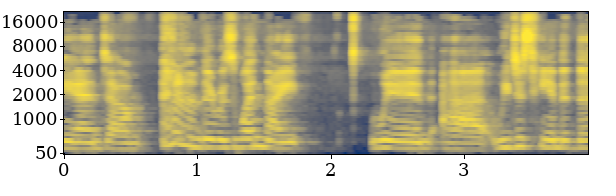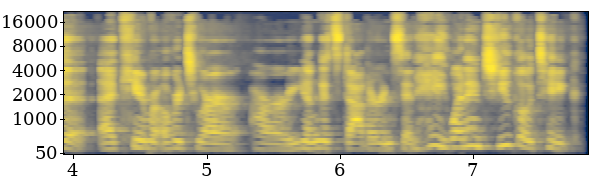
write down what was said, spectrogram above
And um, there was one night when uh, we just handed the camera over to our our youngest daughter and said, "Hey, why don't you go take?"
